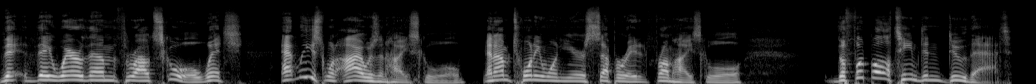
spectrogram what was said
They, they wear them throughout school, which, at least when I was in high school, and I'm 21 years separated from high school, the football team didn't do that.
